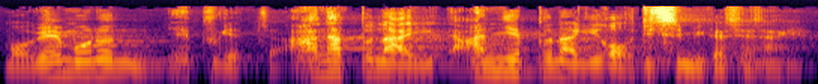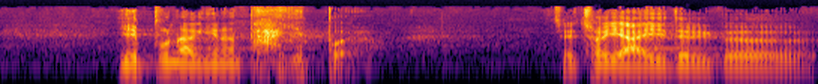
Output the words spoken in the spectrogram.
뭐 외모는 예쁘겠죠. 안 예쁜 아기, 안 예쁜 아기가 어디 있습니까 세상에? 예쁜 아기는 다 예뻐요. 저희 아이들 그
